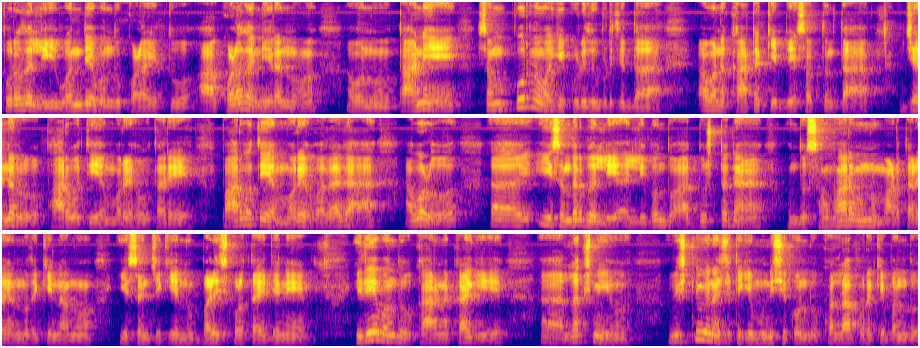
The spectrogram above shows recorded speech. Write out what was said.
ಪುರದಲ್ಲಿ ಒಂದೇ ಒಂದು ಕೊಳ ಇತ್ತು. ಆ ಕೊಳದ ನೀರನ್ನು ಅವನು ತಾನೇ ಸಂಪೂರ್ಣವಾಗಿ ಕುಡಿದು ಬಿಡ್ತಿದ್ದ. ಅವನ ಕಾಟಕ್ಕೆ ಬೇಸತ್ತಂತ ಜನರು ಪಾರ್ವತಿಯ ಮೊರೆ ಹೋಗ್ತಾರೆ. ಪಾರ್ವತಿಯ ಮೊರೆ ಹೋದಾಗ ಅವಳು ಈ ಸಂದರ್ಭದಲ್ಲಿ ಅಲ್ಲಿ ಬಂದು ಆ ದುಷ್ಟನ ಒಂದು ಸಂಹಾರವನ್ನು ಮಾಡ್ತಾಳೆ ಅನ್ನೋದಕ್ಕೆ ನಾನು ಈ ಸಂಚಿಕೆಯನ್ನು ಬಳಸಿಕೊಳ್ತಾ ಇದ್ದೇನೆ. ಇದೇ ಒಂದು ಕಾರಣಕ್ಕಾಗಿ ಲಕ್ಷ್ಮಿಯು ವಿಷ್ಣುವಿನ ಜೊತೆಗೆ ಮುನಿಸಿಕೊಂಡು ಕೊಲ್ಲಾಪುರಕ್ಕೆ ಬಂದು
